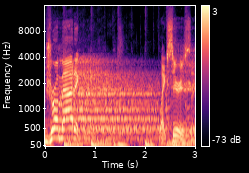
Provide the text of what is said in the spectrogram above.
dramatically. Like seriously,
